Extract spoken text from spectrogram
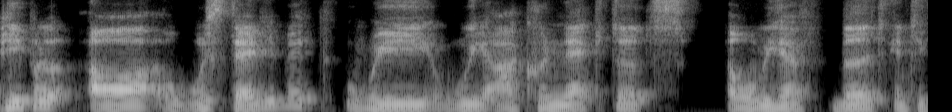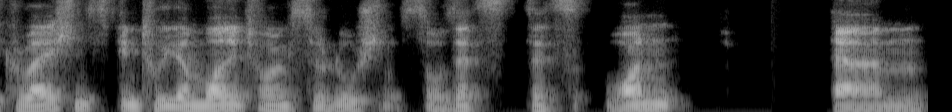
People are with SteadyBit, we we are connected or we have built integrations into your monitoring solutions. So that's that's one um,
